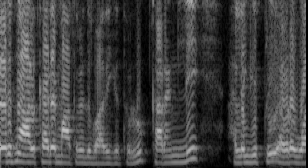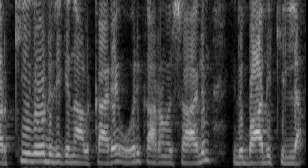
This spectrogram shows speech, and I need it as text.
വരുന്ന ആൾക്കാരെ മാത്രമേ ഇത് ബാധിക്കത്തുള്ളൂ. കറന്റ്ലി അല്ലെങ്കിൽ അവിടെ വർക്ക് ചെയ്തുകൊണ്ടിരിക്കുന്ന ആൾക്കാരെ ഒരു കാരണവശാലും ഇത് ബാധിക്കില്ല.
